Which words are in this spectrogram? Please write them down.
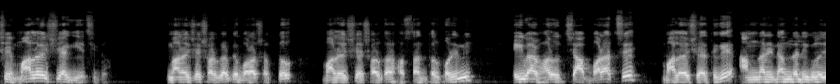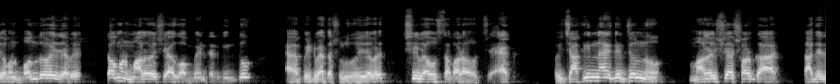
সে মালয়েশিয়া গিয়েছিল। মালয়েশিয়া সরকারকে বলা সত্ত্বেও মালয়েশিয়া সরকার হস্তান্তর করেনি। এইবার ভারত চাপ বাড়াচ্ছে। মালয়েশিয়া থেকে আমদানি টামদানিগুলো যখন বন্ধ হয়ে যাবে, তখন মালয়েশিয়া গভর্নমেন্টের কিন্তু পেট ব্যথা শুরু হয়ে যাবে। সেই ব্যবস্থা করা হচ্ছে। এক, ওই জাকির নায়কের জন্য মালয়েশিয়া সরকার তাদের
